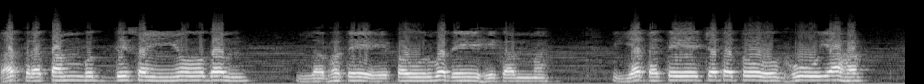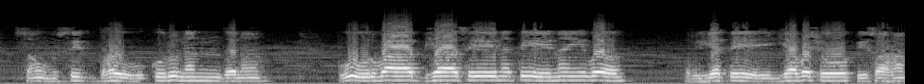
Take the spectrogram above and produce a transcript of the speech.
तत्र तम् बुद्धिसंयोगम् लभते पौर्वदेहिकम्। यतते च ततो भूयः संसिद्धौ कुरु नन्दन। पूर्वाभ्यासेन तेनैव ह्रियते ह्यवशोऽपि सः।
